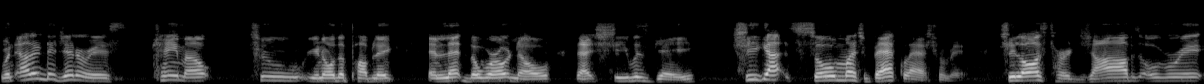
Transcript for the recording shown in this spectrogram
When Ellen DeGeneres came out to you know the public and let the world know that she was gay, she got so much backlash from it. She lost her jobs over it.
